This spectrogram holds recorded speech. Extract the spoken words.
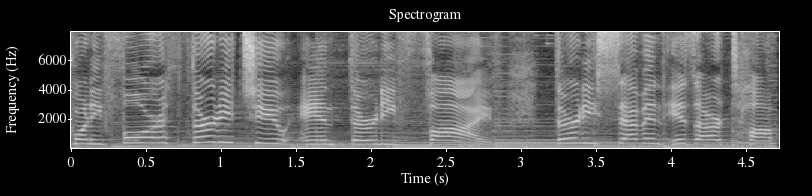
24, 32, and 35. 37 is our top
